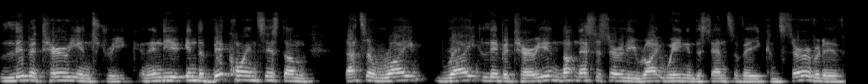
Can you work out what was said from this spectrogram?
libertarian streak. And in the in the bitcoin system that's a right right libertarian not necessarily right wing in the sense of a conservative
